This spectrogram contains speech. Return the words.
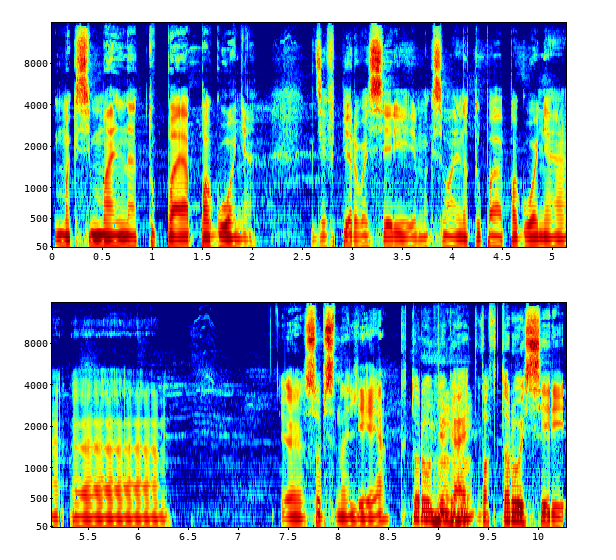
максимально тупая погоня. Где в первой серии максимально тупая погоня, э, э, собственно, Лея, которая Мгм. убегает. Во второй серии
